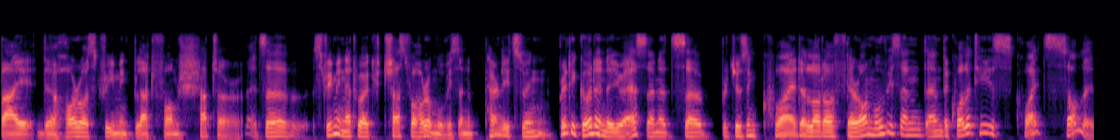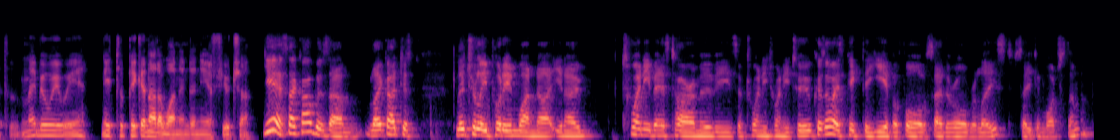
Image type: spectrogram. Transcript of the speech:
by the horror streaming platform Shudder. It's a streaming network just for horror movies, and apparently it's doing pretty good in the US, and it's uh, producing quite a lot of their own movies, and and the quality is quite solid. Maybe we we need to pick another one in the near future. Yes, like I was um like I just literally put in one night, you know, 20 best horror movies of 2022 because I always pick the year before so they're all released so you can watch them.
